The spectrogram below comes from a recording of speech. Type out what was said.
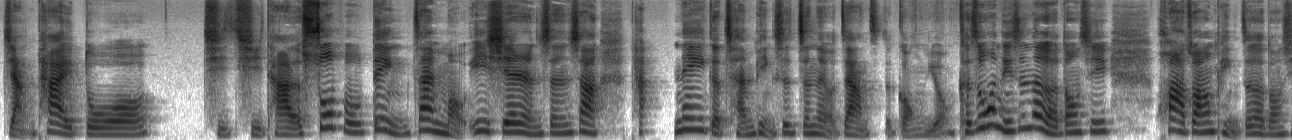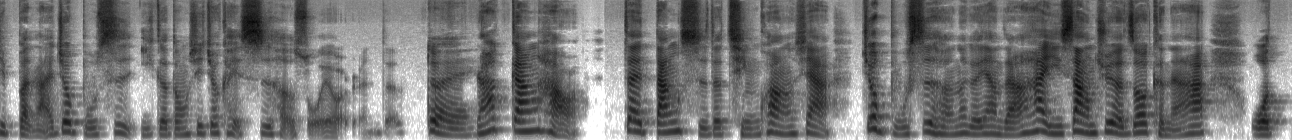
讲太多。其其他的，说不定在某一些人身上，它那一个产品是真的有这样子的功用。可是问题是，那个东西，化妆品这个东西本来就不是一个东西就可以适合所有人的。对。然后刚好在当时的情况下，就不适合那个样子。然后他一上去了之后，可能他我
